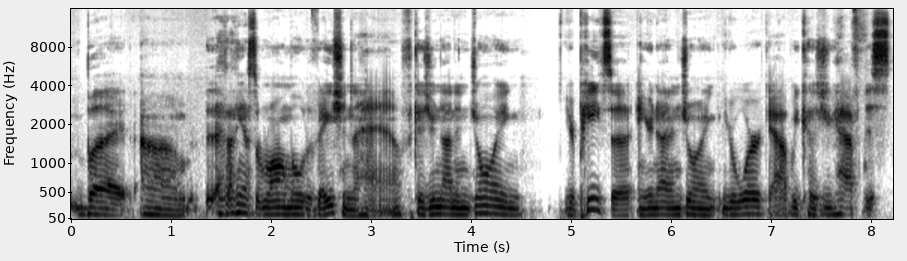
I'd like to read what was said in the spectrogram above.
but um, i think that's the wrong motivation to have because you're not enjoying your pizza and you're not enjoying your workout because you have this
